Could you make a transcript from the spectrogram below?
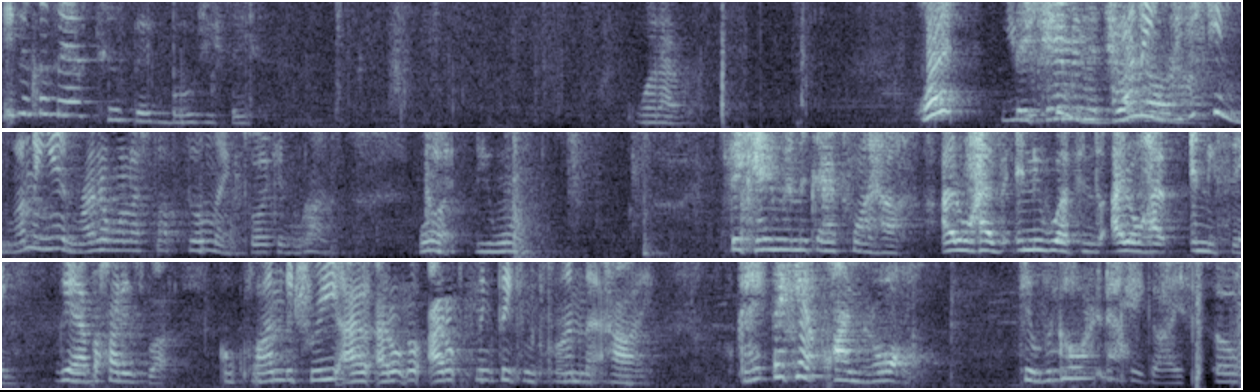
Maybe because they have two big bogy faces. Whatever. What? You They just came came and in attacked running. our You just came running in right when I stopped filming, so I can run. What do you want? They came and attacked my house. I don't have any weapons. I don't have anything. Okay, I have a hiding spot. Go climb the tree. I, I don't know. I don't think they can climb that high. Okay. They can't climb at all. Okay, then go right now. Okay, guys, so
